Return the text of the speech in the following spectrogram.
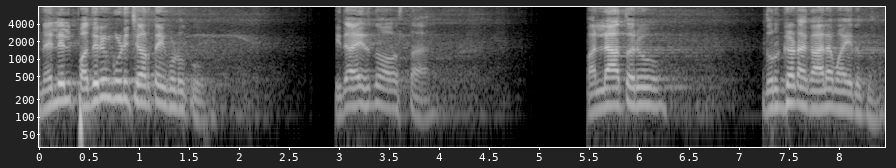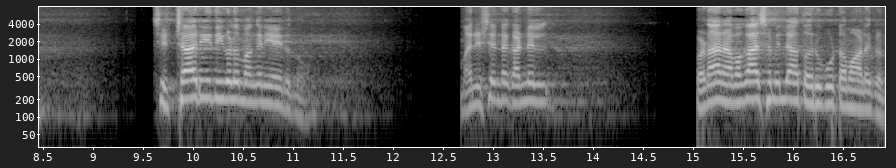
നെല്ലിൽ പതിരും കൂടി ചേർത്തേ കൊടുക്കൂ. ഇതായിരുന്നു അവസ്ഥ. വല്ലാത്തൊരു ദുർഘട കാലമായിരുന്നു ശിക്ഷാരീതികളും അങ്ങനെയായിരുന്നു. മനുഷ്യന്റെ കണ്ണിൽ പെടാൻ അവകാശമില്ലാത്ത ഒരു കൂട്ടം ആളുകൾ.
